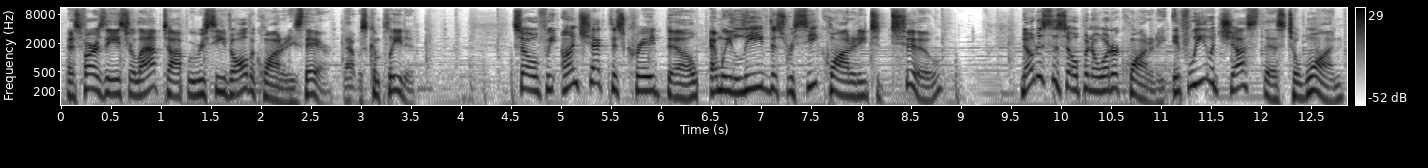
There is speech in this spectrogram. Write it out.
And as far as the Acer laptop, we received all the quantities there. That was completed. So if we uncheck this create bill and we leave this receipt quantity to two, notice this open order quantity. If we adjust this to one,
